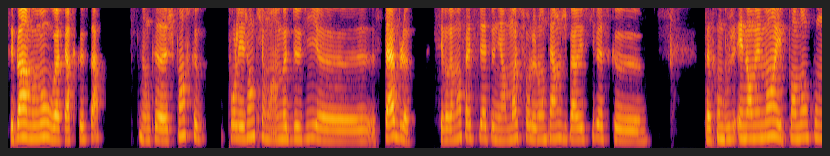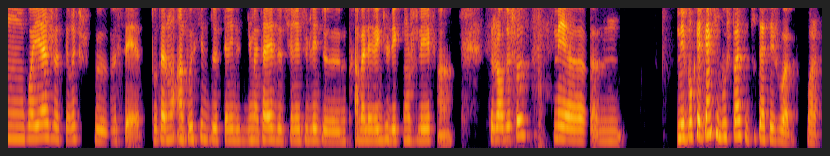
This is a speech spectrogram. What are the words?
c'est pas un moment où on va faire que ça. Donc, euh, je pense que pour les gens qui ont un mode de vie euh, stable, c'est vraiment facile à tenir. Moi, sur le long terme, j'ai pas réussi parce que parce qu'on bouge énormément et pendant qu'on voyage, c'est vrai que c'est totalement impossible de stériliser du matériel, de tirer du lait, de me trimballer avec du lait congelé, enfin, ce genre de choses. Mais mais pour quelqu'un qui bouge pas, c'est tout à fait jouable. Voilà.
